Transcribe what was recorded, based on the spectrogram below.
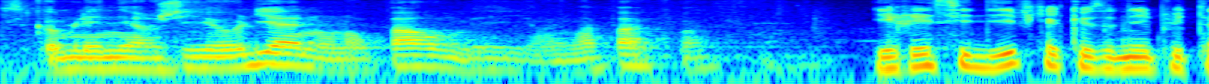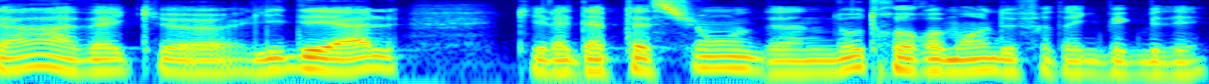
C'est comme l'énergie éolienne, on en parle, mais il n'y en a pas, quoi. Il récidive quelques années plus tard avec euh, L'idéal, qui est l'adaptation d'un autre roman de Frédéric Becbédé.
